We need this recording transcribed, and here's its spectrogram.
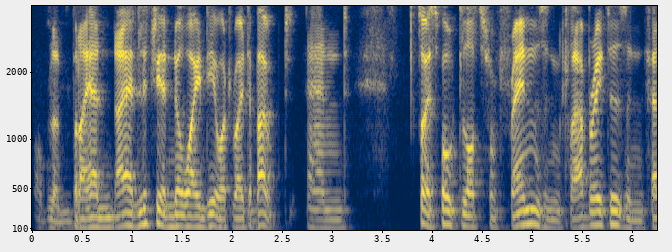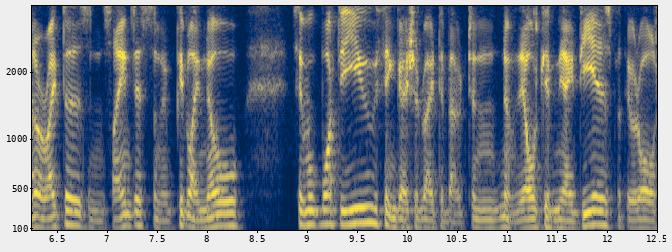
problem. But I had I had literally had no idea what to write about, and so I spoke to lots of friends and collaborators and fellow writers and scientists and people I know. Say, well, what do you think I should write about? And you know, they all give me ideas, but they were all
